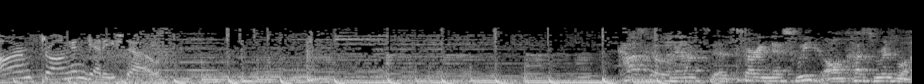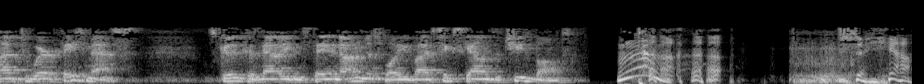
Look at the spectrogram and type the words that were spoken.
Armstrong and Getty Show. Costco announced that starting next week, all customers will have to wear face masks. It's good because now you can stay anonymous while you buy six gallons of cheese balls. so yeah.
